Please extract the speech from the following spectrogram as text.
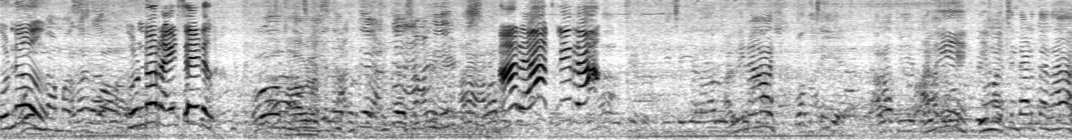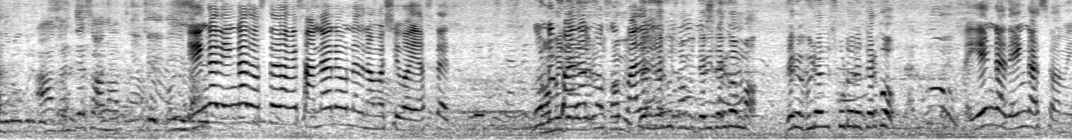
గుండు గుండు రైట్ సైడ్. రా అట్లే రా. ఏం కాదు ఏం కాదు వస్తుంది ఆమె సన్నగానే ఉన్నది నమ శివాయ వస్తుంది. వీడియో తీసుకుంటూ జరుగు. ఏం కాదు ఏం కాదు స్వామి.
